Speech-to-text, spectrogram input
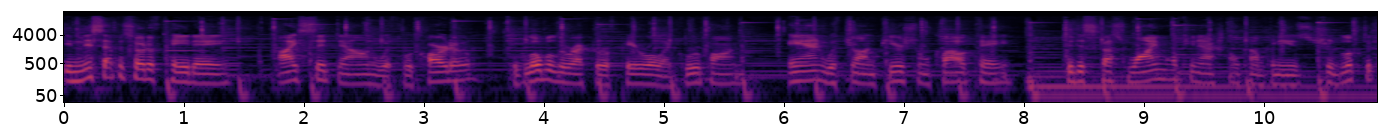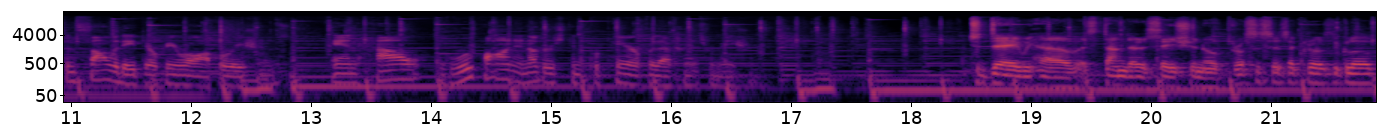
In this episode of Payday, I sit down with Ricardo, the Global Director of Payroll at Groupon, and with John Pierce from CloudPay to discuss why multinational companies should look to consolidate their payroll operations and how Groupon and others can prepare for that transformation. Today we have a standardization of processes across the globe.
